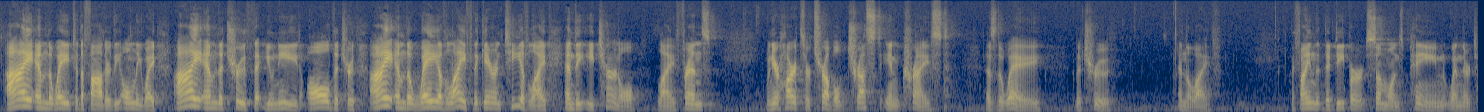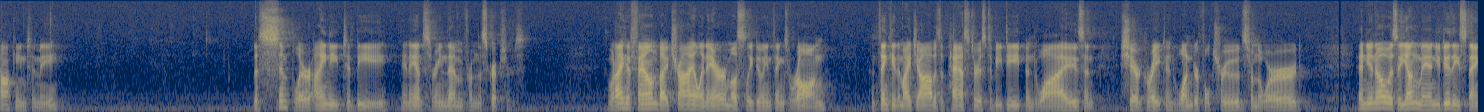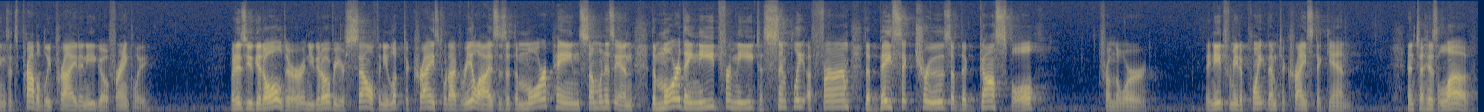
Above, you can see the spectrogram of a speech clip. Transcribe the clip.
I am the way to the Father, the only way. I am the truth that you need, all the truth. I am the way of life, the guarantee of life, and the eternal life. Friends, when your hearts are troubled, trust in Christ as the way, the truth, and the life. I find that the deeper someone's pain when they're talking to me, the simpler I need to be in answering them from the scriptures. What I have found by trial and error, mostly doing things wrong, and thinking that my job as a pastor is to be deep and wise and share great and wonderful truths from the Word. And you know, as a young man, you do these things. It's probably pride and ego, frankly. But as you get older and you get over yourself and you look to Christ, what I've realized is that the more pain someone is in, the more they need for me to simply affirm the basic truths of the gospel from the Word. They need for me to point them to Christ again and to His love,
